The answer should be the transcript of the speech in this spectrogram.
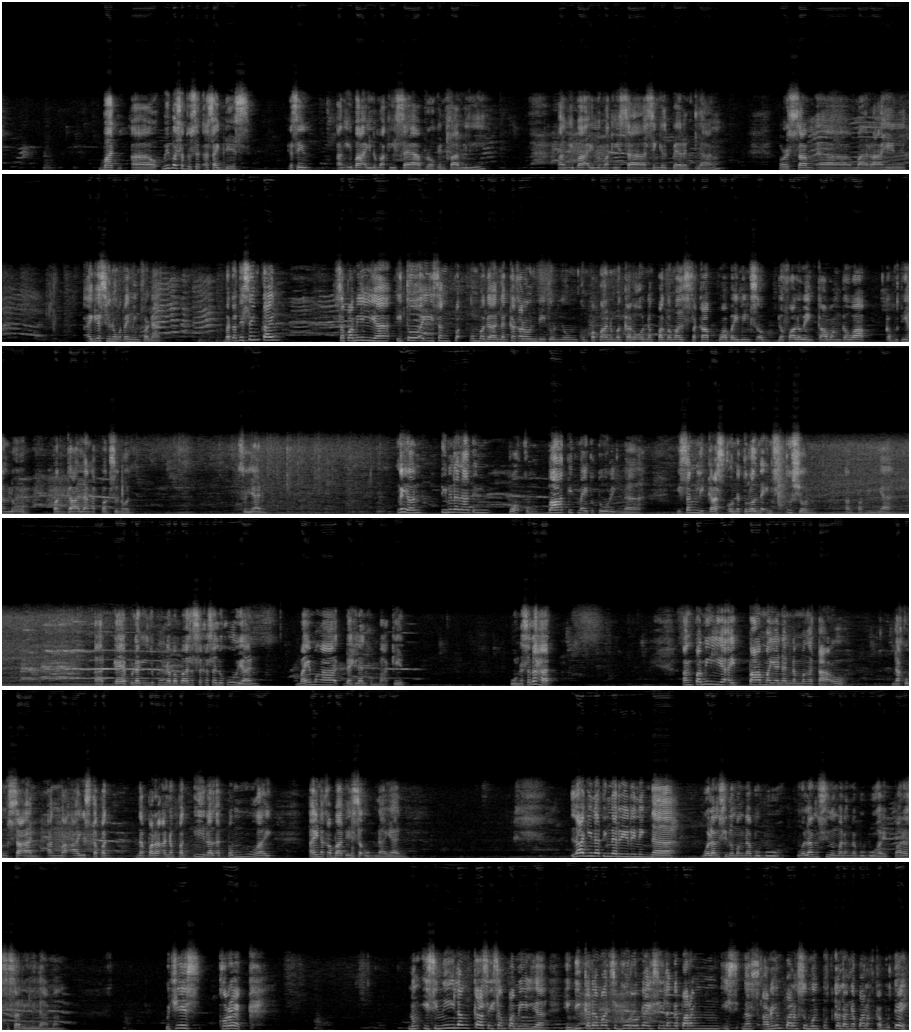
But uh, we must have to set aside this kasi ang iba ay lumaki sa broken family, ang iba ay lumaki sa single parent lang, or some uh, marahil I guess you know what I mean for that. But at the same time, sa pamilya, ito ay isang, kumbaga, nagkakaroon dito yung kung paano magkaroon ng pagmamahal sa kapwa by means of the following, kawang gawa, kabutihang loob, paggalang at pagsunod. So yan. Ngayon, tingnan natin po kung bakit may tuturing na isang likas o natural na institusyon ang pamilya. At gaya po ng inyo pong nababasa sa kasalukuyan, may mga dahilan kung bakit. Una sa lahat, ang pamilya ay pamayanan ng mga tao na kung saan ang maayos na, pag, na paraan ng pag-iral at pamumuhay ay nakabatay sa ugnayan. Lagi nating naririnig na walang sinumang nabubu walang sinuman ang nabubuhay para sa sarili lamang. Which is correct nung isinilang ka sa isang pamilya, hindi ka naman siguro na isilang na parang, is, na, ano yung parang sumulpot ka lang na parang kabute.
